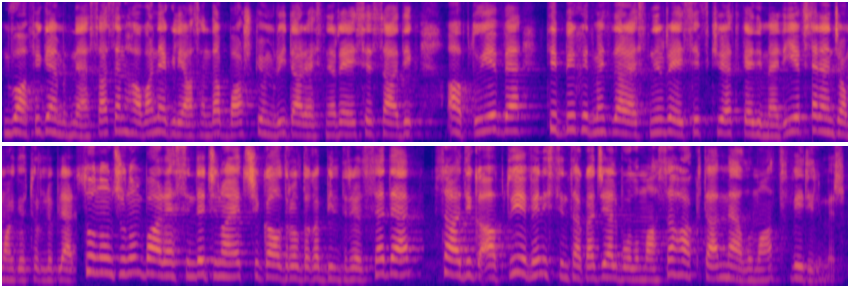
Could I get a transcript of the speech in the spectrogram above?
müvafiq əmrinə əsasən hava nəqliyyatında Baş Gömrük İdarəsinin rəisi Sadiq Abduyev və Tibbi Xidmət İdarəsinin rəisi Fikrət Qədiməliyev sərəncama götürülüblər. Sonuncunun barəsində cinayət işi qaldırıldığı bildirilsə də, Sadiq Abduyevin istintaqa cəlb olunması haqqda məlumat verilmir.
